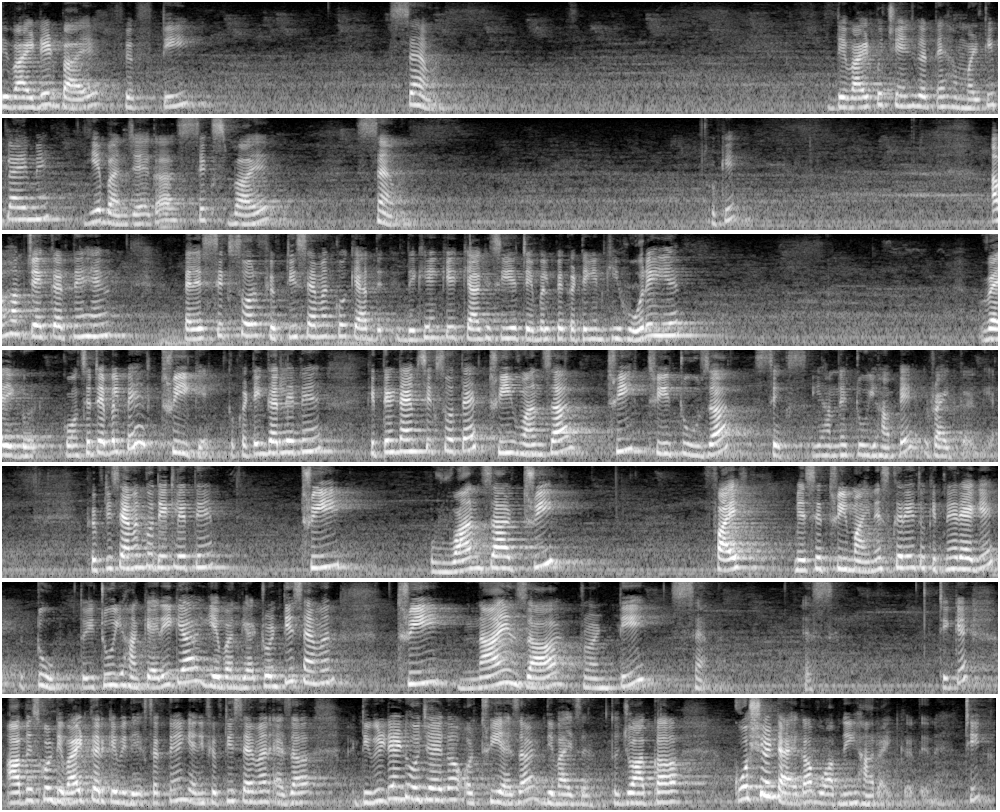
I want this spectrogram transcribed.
divided by fifty seven divide को चेंज करते हैं हम मल्टीप्लाई में। ये बन जाएगा सिक्स बाय सेवन ओके अब हम चेक करते हैं, पहले सिक्स और फिफ्टी सेवन को क्या देखें कि क्या किसी ये टेबल पे कटिंग इनकी हो रही है? वेरी गुड कौन से टेबल पे? थ्री के. तो कटिंग कर लेते हैं। कितने टाइम सिक्स होता है? थ्री वन ज़ार थ्री थ्री टू ज़ार सिक्स ये हमने टू यहाँ पे राइट कर दिया। फिफ्टी सेवन को देख लेते हैं। थ्री वन ज़ार थ्री फाइव में से थ्री माइनस करें तो कितने रह गए? टू तो ये टू यहाँ कैरी गया, ये बन गया ट्वेंटी सेवन थ्री नाइन ज़ार ट्वेंटी सेवन ऐसे ठीक है? आप इसको डिवाइड करके भी देख सकते हैं, यानी fifty seven as a dividend हो जाएगा और थ्री एज अ डिवाइजर तो जो आपका क्वेश्चन आएगा, वो आपने यहाँ राइट कर देना है। ठीक?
